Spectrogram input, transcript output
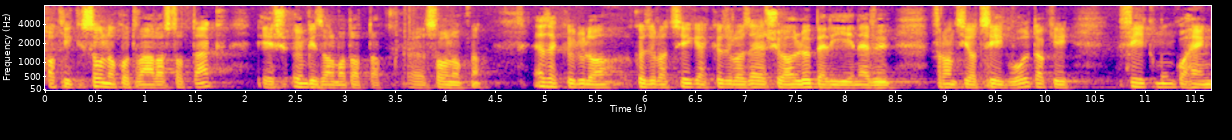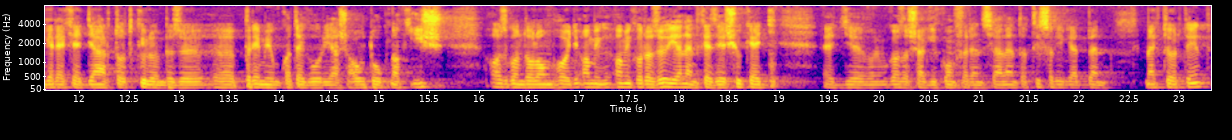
akik Szolnokot választották, és önbizalmat adtak Szolnoknak. Ezek körül a, közül a cégek közül az első a Löbelié nevű francia cég volt, aki fék munkahengereket gyártott különböző prémium kategóriás autóknak is. Azt gondolom, hogy amikor az ő jelentkezésük egy, egy gazdasági konferencián lent a Tiszaligetben megtörtént,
